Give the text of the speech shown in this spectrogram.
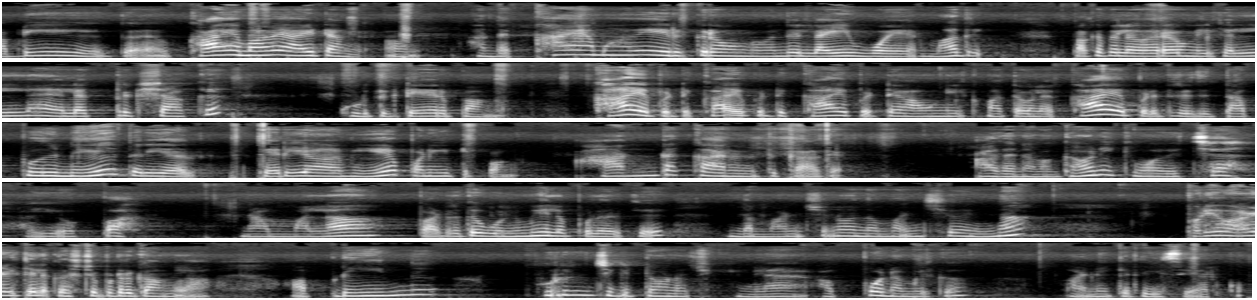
ابھی آئٹہ اگر کا پک وقت الٹرک شا کو کٹے کا متوقع کا پڑا میں پڑھا اتنا کارنک موایو نام پڑھ رہے اُنم پولی کے انشن انشو ابڑی واکل کشپ اب خرینچکے اپ نمک منکا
